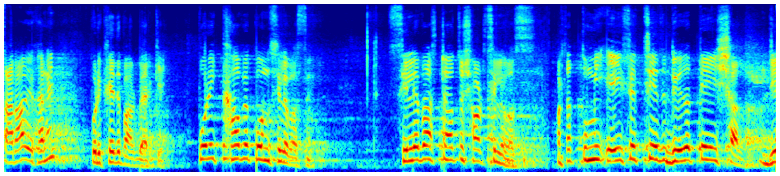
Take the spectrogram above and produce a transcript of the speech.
তারাও এখানে পরীক্ষা দিতে পারবে আর কি। পরীক্ষা হবে কোন সিলেবাসে সিলেবাসটা হচ্ছে শর্ট সিলেবাস অর্থাৎ তুমি এইচএসসি দুই হাজার তেইশ সাল যে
